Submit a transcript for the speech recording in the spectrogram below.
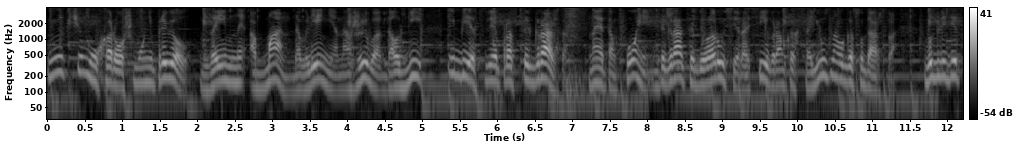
ни к чему хорошему не привел. Взаимный обман, давление, нажива, долги и бедствия простых граждан. На этом фоне интеграция Беларуси и России в рамках союзного государства выглядит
